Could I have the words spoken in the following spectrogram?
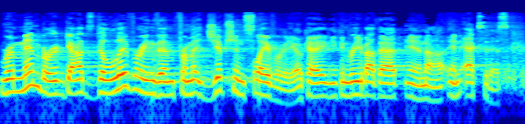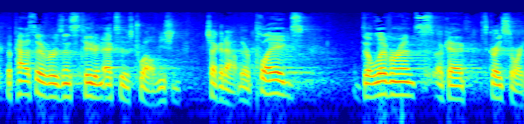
remembered God's delivering them from Egyptian slavery. Okay, you can read about that in, uh, in Exodus. The Passover is instituted in Exodus 12. You should check it out. There are plagues deliverance. Okay, it's a great story.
